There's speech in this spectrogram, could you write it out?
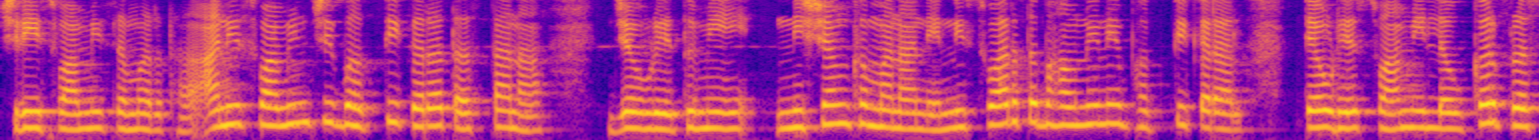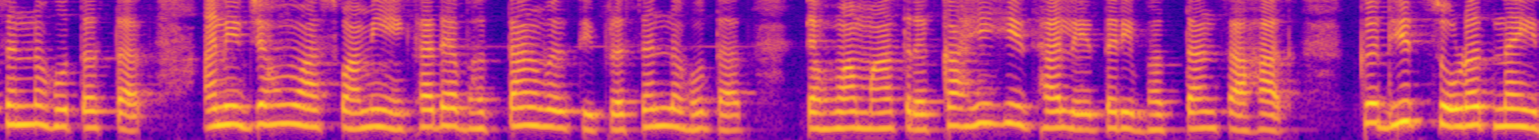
श्री स्वामी समर्थ आणि स्वामींची भक्ती करत असताना जेवढे तुम्ही निशंक मनाने निस्वार्थ भावनेने भक्ती कराल तेवढे स्वामी लवकर प्रसन्न होत असतात. आणि जेव्हा स्वामी एखाद्या भक्तांवरती प्रसन्न होतात तेव्हा मात्र काहीही झाले तरी भक्तांचा हात कधीच सोडत नाहीत.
